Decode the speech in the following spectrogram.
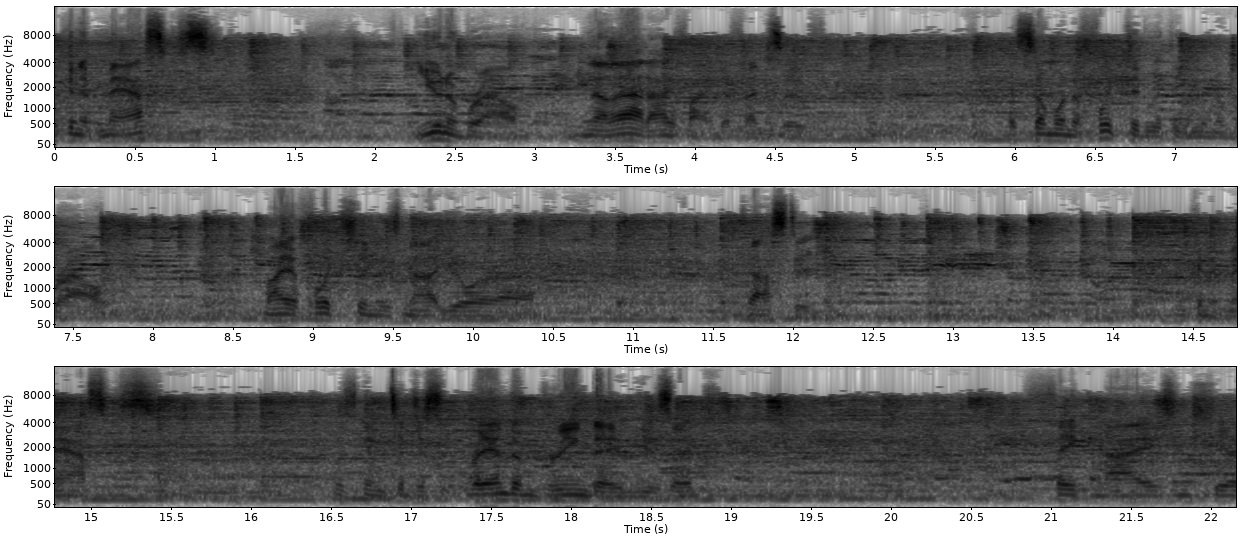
Looking at masks. Unibrow. Now that I find offensive. As someone afflicted with a unibrow, my affliction is not your uh, costume looking at masks, listening to just random Green Day music. fake knives and shit.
